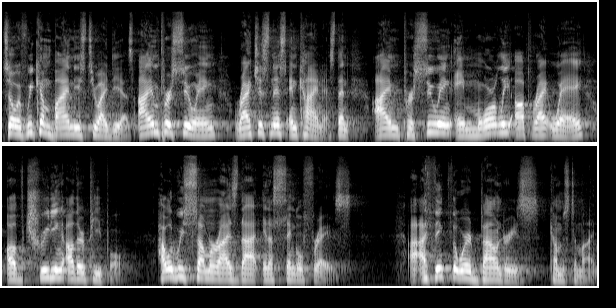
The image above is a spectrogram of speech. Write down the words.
So if we combine these two ideas, I'm pursuing righteousness and kindness, then I'm pursuing a morally upright way of treating other people. How would we summarize that in a single phrase? I think the word boundaries comes to mind.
